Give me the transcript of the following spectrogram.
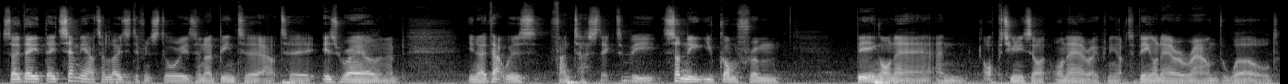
So they they'd sent me out on loads of different stories, and I'd been to out to Israel, and I, you know, that was fantastic to be. Mm. Suddenly, you've gone from being on air and opportunities on air opening up to being on air around the world.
